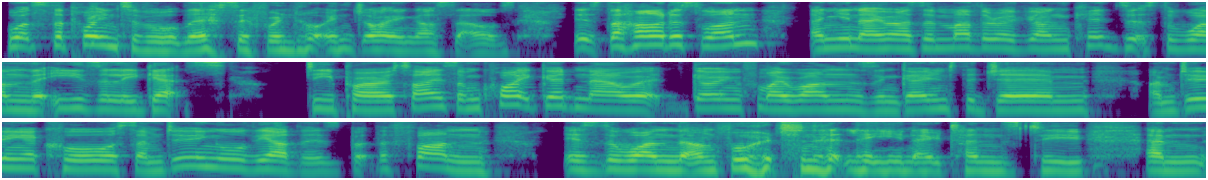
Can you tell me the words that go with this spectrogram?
what's the point of all this if we're not enjoying ourselves? It's the hardest one. And, you know, as a mother of young kids, it's the one that easily gets deprioritized. I'm quite good now at going for my runs and going to the gym. I'm doing a course, I'm doing all the others, but the fun is the one that unfortunately, you know, tends to um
